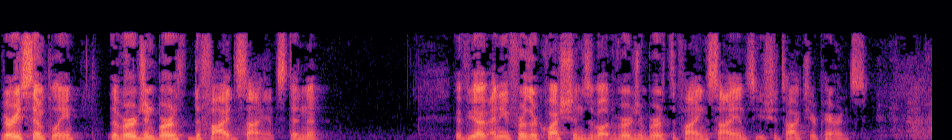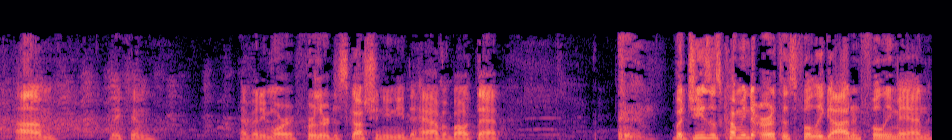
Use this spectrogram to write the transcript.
Very simply, the virgin birth defied science, didn't it? If you have any further questions about virgin birth defying science, you should talk to your parents. Um, they can have any more further discussion you need to have about that. but Jesus coming to earth as fully God and fully man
